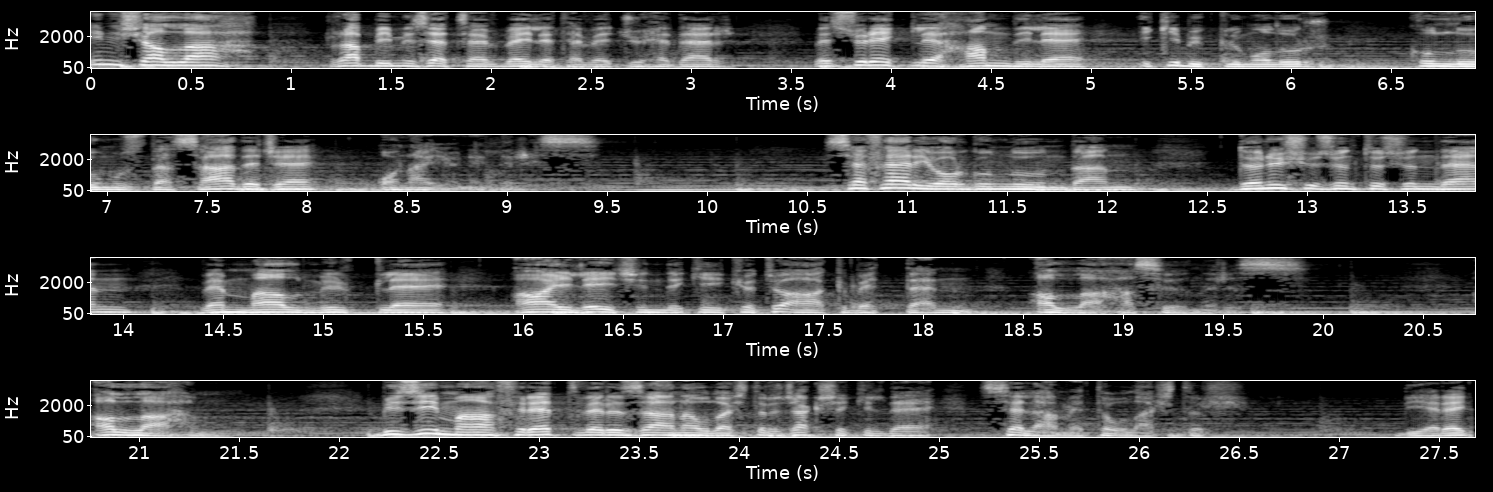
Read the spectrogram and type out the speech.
İnşallah Rabbimize tevbeyle teveccüh eder ve sürekli hamd ile iki büklüm olur, kulluğumuzda sadece O'na yöneliriz. Sefer yorgunluğundan, dönüş üzüntüsünden ve mal mülkle aile içindeki kötü akıbetten Allah'a sığınırız. Allah'ım bizi mağfiret ve rızana ulaştıracak şekilde selamete ulaştır. Diyerek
